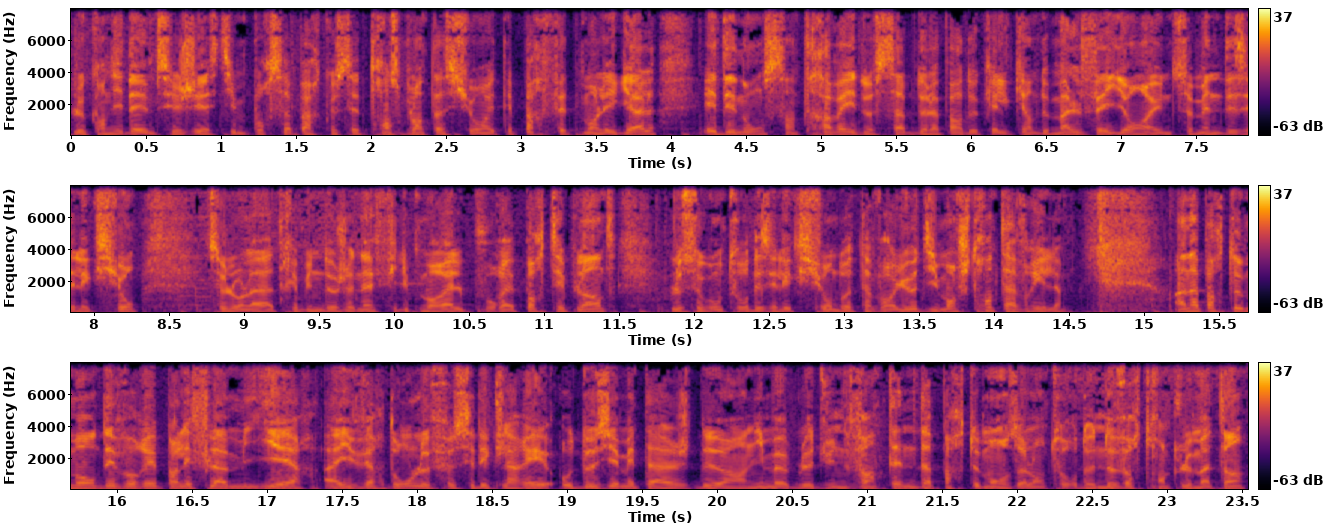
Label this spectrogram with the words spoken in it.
Le candidat MCG estime pour sa part que cette transplantation était parfaitement légale et dénonce un travail de sable de la part de quelqu'un de malveillant à une semaine des élections. Selon la tribune de Genève, Philippe Morel pourrait porter plainte. Le second tour des élections doit avoir lieu dimanche 30 avril. Un appartement dévoré par les flammes hier à Yverdon. Le feu s'est déclaré au deuxième étage d'un immeuble d'une vingtaine d'appartements aux alentours de 9h30 le matin.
